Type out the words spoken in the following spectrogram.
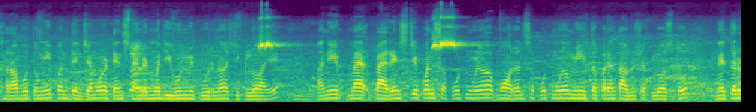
खराब होतो मी पण त्यांच्यामुळं टेन्थ स्टँडर्डमध्ये येऊन मी पूर्ण शिकलो आहे. आणि मॅ पॅरेंट्सचे पण सपोर्टमुळं मॉरल सपोर्टमुळं मी इथंपर्यंत आलू शकलो असतो. नाहीतर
